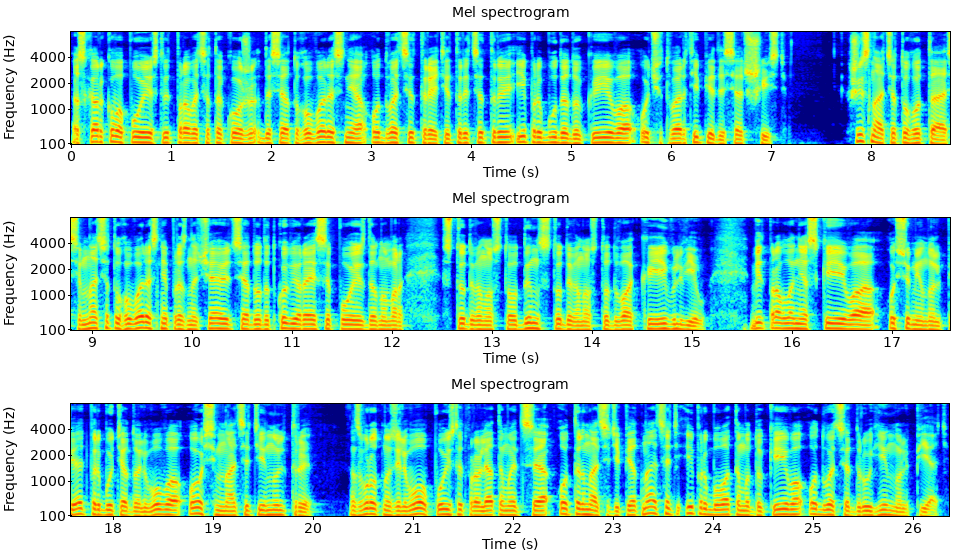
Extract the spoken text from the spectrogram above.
З Харкова поїзд відправиться також 10 вересня о 23.33 і прибуде до Києва о 4.56. 16 та 17 вересня призначаються додаткові рейси поїзда номер 191-192 Київ-Львів. Відправлення з Києва о 7.05, прибуття до Львова о 17.03. Зворотно зі Львова поїзд відправлятиметься о 13.15 і прибуватиме до Києва о 22.05.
